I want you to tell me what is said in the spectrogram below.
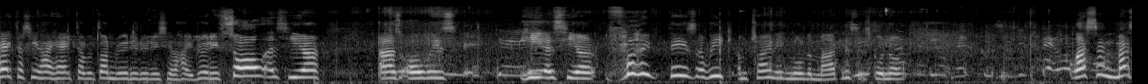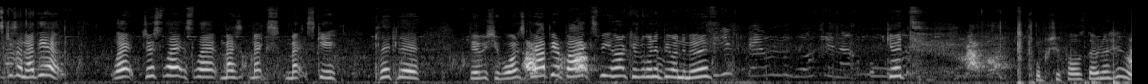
Hector's here, hi Hector. We've done Rudy, Rudy's here, hi Rudy. Saul is here, as always. He is here five days a week. I'm trying to ignore the madness that's going on. Listen, Mitski's an idiot. Let just let's let Miss, Mix, Mitski do what she wants. Grab your bag, sweetheart, because we're going to be on the move. Good. Hope she falls down a hill.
